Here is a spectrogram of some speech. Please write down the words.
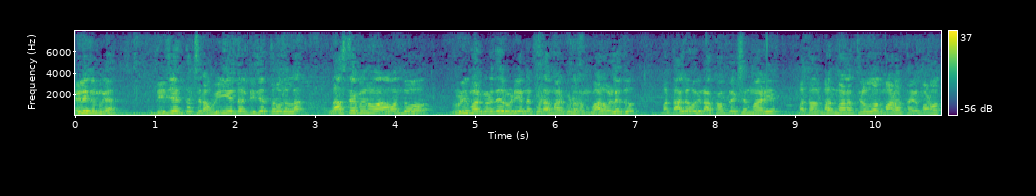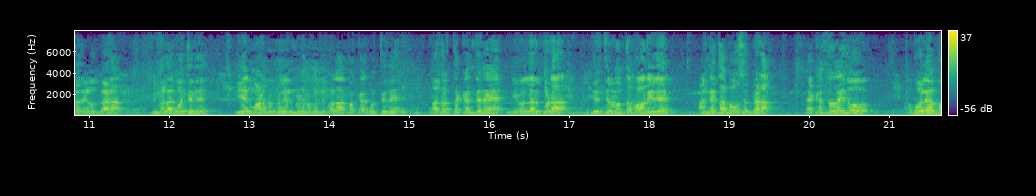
ಹೇಳಿ ನಿಮ್ಗೆ. ಡಿಜೆ ಅಂದ ತಕ್ಷಣ ಹುಯಿ ಅಂತ ಡಿಜೆ ತರೋದಿಲ್ಲ. ಲಾಸ್ಟ್ ಟೈಮ್ ಏನು ಆ ಒಂದು ರೂಢಿ ಮಾಡ್ಕೊಂಡಿದೆ ರೂಢಿಯನ್ನು ಕೂಡ ಮಾಡ್ಕೊಂಡ್ರೆ ನಮ್ಗೆ ಬಹಳ ಒಳ್ಳೇದು. ಮತ್ತೆ ಅಲ್ಲಿ ಹೋಗಿ ನಾವು ಕಾಂಪ್ಲೆಕ್ಷನ್ ಮಾಡಿ, ಮತ್ತೆ ಅವ್ರು ಬಂದ್ ಮಾಡಂತ ಹೇಳೋದು, ಅದು ಮಾಡಂತ ಮಾಡುವಂತ ಹೇಳೋದು ಬೇಡ. ನಿಮ್ಮೆಲ್ಲ ಗೊತ್ತಿದೆ. ಏನ್ ಮಾಡಬೇಕು, ಏನ್ ಬಿಡಬೇಕು ನಿಮ್ಮೆಲ್ಲ ಪಕ್ಕ ಗೊತ್ತಿದೆ. ಅದರ ತಕ್ಕಂತೆನೆ ನೀವೆಲ್ಲರೂ ಕೂಡ ಇರ್ತಿರುವಂತ ಭಾವನೆ ಇದೆ. ಅನ್ಯತಾ ಭಾವಿಸೋದು ಬೇಡ. ಯಾಕಂತಂದ್ರೆ ಇದು ಹೋಲಿ ಹಬ್ಬ.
